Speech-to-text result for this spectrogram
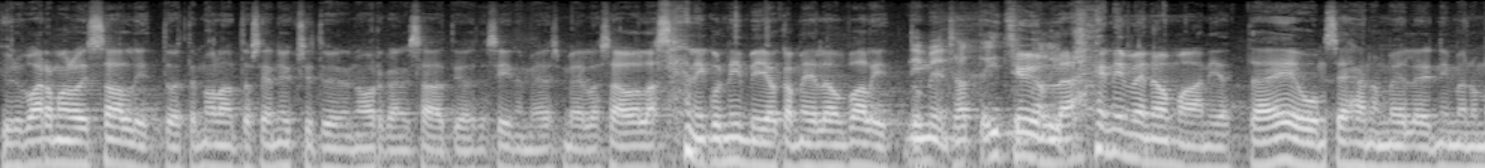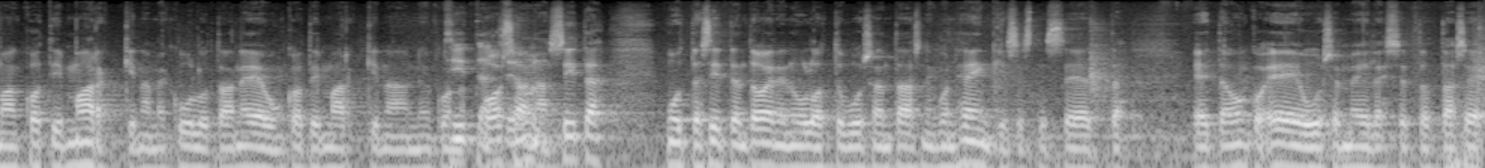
Kyllä varmaan olisi sallittu, että me ollaan tosiaan yksityinen organisaatio, että siinä mielessä meillä saa olla se niin kuin nimi, joka meille on valittu. Nimen saatte itse Kyllä, valita. nimenomaan. Ja tämä EU, sehän on meille nimenomaan kotimarkkina. Me kuulutaan EUn kotimarkkinaan niin kuin Sitä osana sitä, mutta sitten toinen ulottuvuus on taas niin kuin henkisesti se, että, että onko EU se meille se, tota, se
